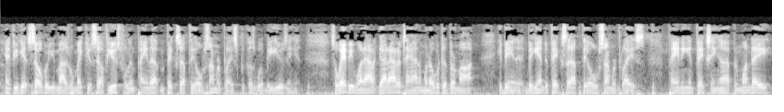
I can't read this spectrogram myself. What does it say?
And if you get sober, you might as well make yourself useful and paint up and fix up the old summer place because we'll be using it. So Ebby went out, got out of town, and went over to Vermont. He began, began to fix up the old summer place, painting and fixing up. And one day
